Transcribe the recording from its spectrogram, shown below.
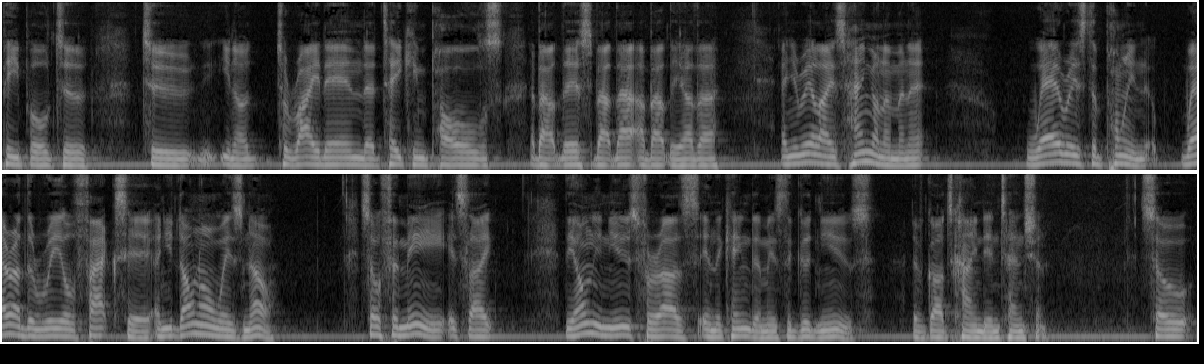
people to to you know to write in. They're taking polls about this, about that, about the other, and you realize, hang on a minute, where is the point? Where are the real facts here? And you don't always know. So for me, it's like the only news for us in the kingdom is the good news of God's kind intention. So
